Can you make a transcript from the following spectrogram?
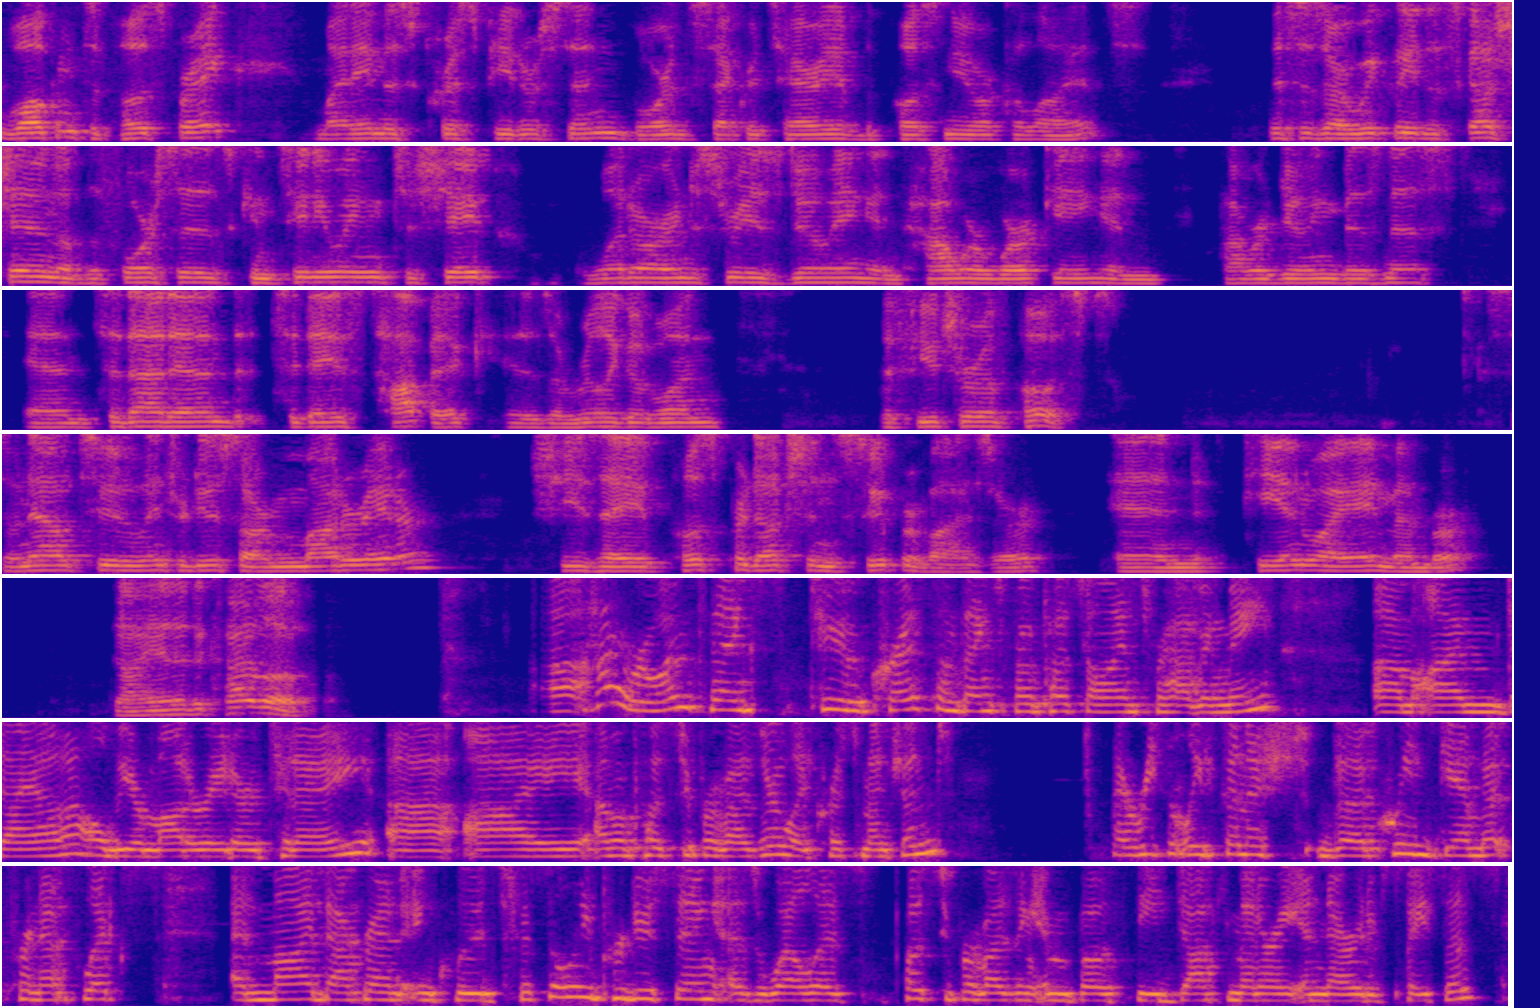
Welcome to Post Break. My name is Chris Peterson, Board Secretary of the Post New York Alliance. This is our weekly discussion of the forces continuing to shape what our industry is doing and how we're working and how we're doing business. And to that end, today's topic is a really good one, the future of post. So now to introduce our moderator, she's a post-production supervisor and PNYA member, Diana DeKylo. Uh, hi, everyone. Thanks to Chris and thanks for the Post Alliance for having me. Um, I'm Diana. I'll be your moderator today. Uh, I am a post supervisor, like Chris mentioned. I recently finished The Queen's Gambit for Netflix, and my background includes facility producing as well as post supervising in both the documentary and narrative spaces.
